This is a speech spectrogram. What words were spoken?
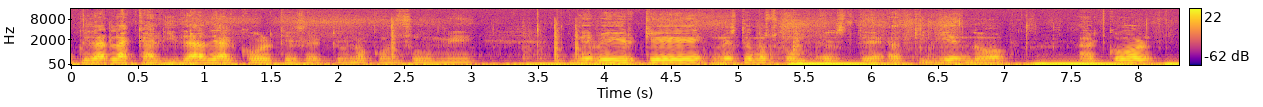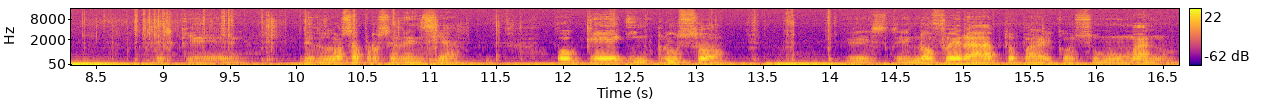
cuidar la calidad de alcohol que, se, que uno consume, de ver que no estemos este, adquiriendo alcohol pues, que de dudosa procedencia o que incluso este, no fuera apto para el consumo humano.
